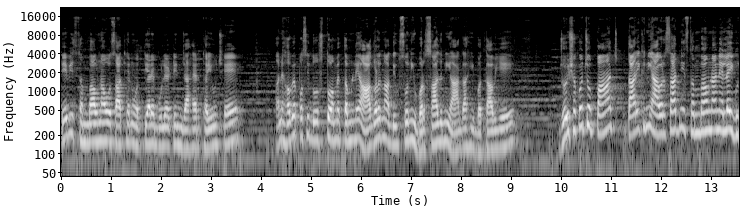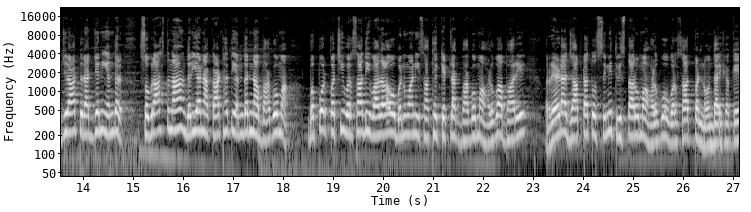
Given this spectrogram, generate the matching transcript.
તેવી સંભાવનાઓ સાથેનું અત્યારે બુલેટિન જાહેર થયું છે. અને હવે પછી દોસ્તો, અમે તમને આગળના દિવસોની વરસાદની આગાહી બતાવીએ. જોઈ શકો છો, પાંચ તારીખની આ વરસાદની સંભાવનાને લઈ ગુજરાત રાજ્યની અંદર સૌરાષ્ટ્રના દરિયાના કાંઠાથી અંદરના ભાગોમાં બપોર પછી વરસાદી વાદળાઓ બનવાની સાથે કેટલાક ભાગોમાં હળવા ભારે, રેડા ઝાપટા તો સીમિત વિસ્તારોમાં હળવો વરસાદ પણ નોંધાઈ શકે.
